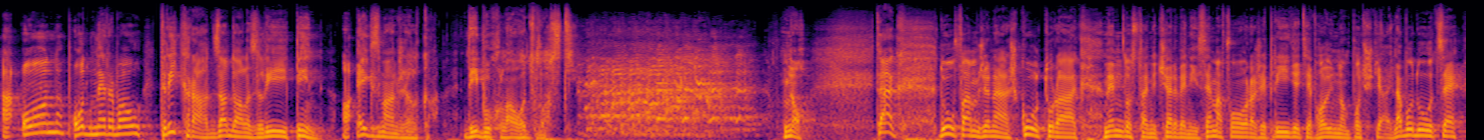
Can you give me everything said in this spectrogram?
a on od nervov trikrát zadal zlý pin a ex-manželka vybuchla od zlosti. No, tak, dúfam, že náš kulturák nem dostane červený semafor a že prídete v hojnom počte aj na budúce.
